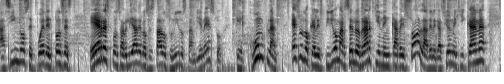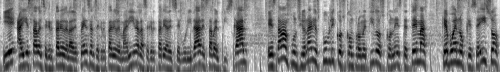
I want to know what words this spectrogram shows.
Así no se puede. Entonces, es responsabilidad de los Estados Unidos también esto, que cumplan. Eso es lo que les pidió Marcelo Ebrard, quien encabezó la delegación mexicana. Y ahí estaba el secretario de la Defensa, el secretario de Marina, la secretaria de Seguridad, estaba el fiscal, estaban funcionarios públicos comprometidos con este tema. Qué bueno que se hizo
